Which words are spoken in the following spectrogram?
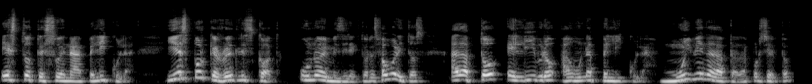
esto te suena a película, y es porque Ridley Scott, uno de mis directores favoritos, adaptó el libro a una película, muy bien adaptada, por cierto,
